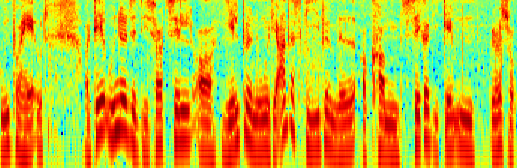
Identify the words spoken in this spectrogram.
ude på havet. Og det udnyttede de så til at hjælpe nogle af de andre skibe med at komme sikkert igennem Øresund.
